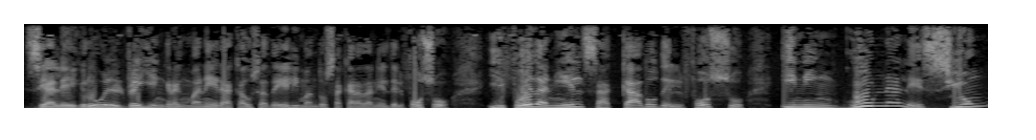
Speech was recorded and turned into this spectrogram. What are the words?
Se alegró el rey en gran manera a causa de él y mandó sacar a Daniel del foso. Y fue Daniel sacado del foso y ninguna lesión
